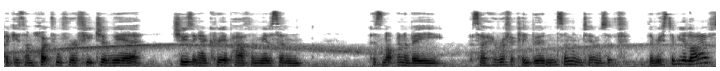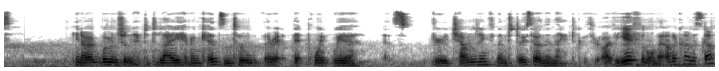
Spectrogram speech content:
I guess I'm hopeful for a future where choosing a career path in medicine is not going to be so horrifically burdensome in terms of the rest of your lives. You know, women shouldn't have to delay having kids until they're at that point where it's very challenging for them to do so, and then they have to go through IVF and all that other kind of stuff.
